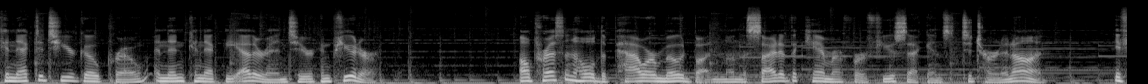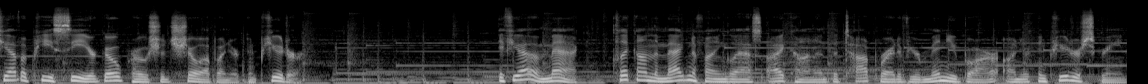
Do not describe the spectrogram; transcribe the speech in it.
connect it to your GoPro and then connect the other end to your computer. I'll press and hold the power mode button on the side of the camera for a few seconds to turn it on. If you have a PC, your GoPro should show up on your computer. If you have a Mac, click on the magnifying glass icon at the top right of your menu bar on your computer screen.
